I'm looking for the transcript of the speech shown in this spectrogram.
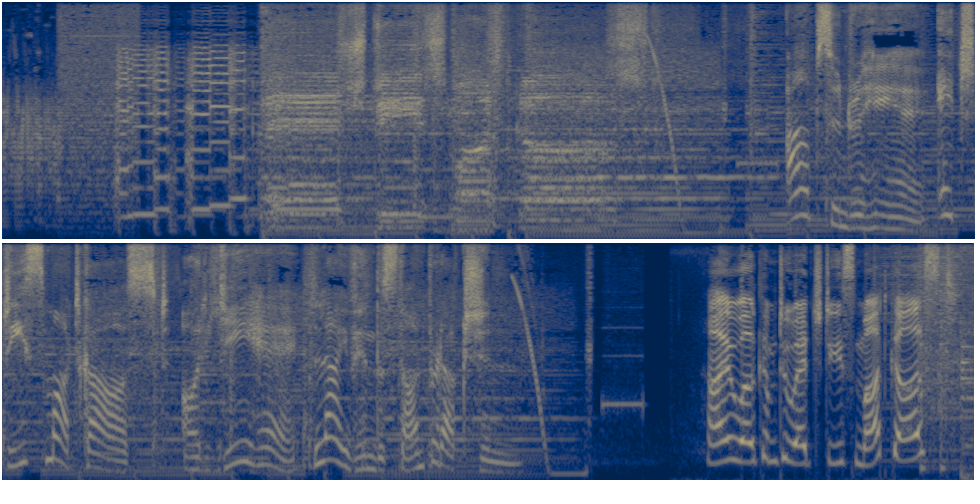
HD कास्ट आप सुन रहे हैं एच डी स्मार्ट कास्ट और ये है live Hindustan production hi welcome to H T smart cast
